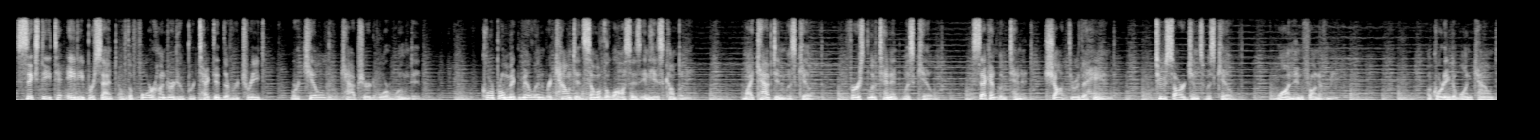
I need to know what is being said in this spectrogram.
60 to 80 percent of the 400 who protected the retreat were killed, captured, or wounded. Corporal McMillan recounted some of the losses in his company. My captain was killed. First lieutenant was killed. Second lieutenant shot through the hand. Two sergeants was killed, one in front of me. According to one count,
